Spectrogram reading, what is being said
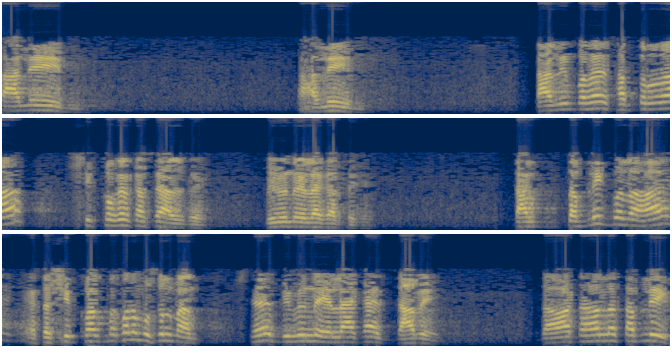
তালিম। তালিম। তালিম বলে ছাত্ররা শিক্ষকের কাছে আসবে বিভিন্ন এলাকা থেকে। তাবলিক বলা হয়, একটা শিক্ষক বা কোনো মুসলমান, সে বিভিন্ন এলাকায় যাবে। যাওয়াটা হলো তাবলিক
